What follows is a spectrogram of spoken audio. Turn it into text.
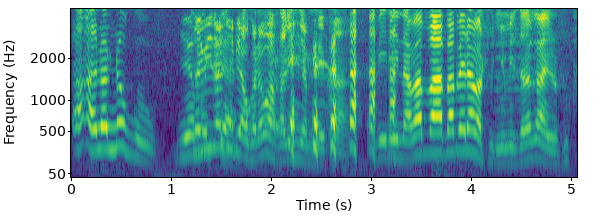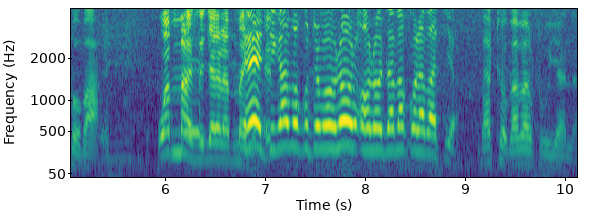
Ah, ano nnugu tebina kye byawukana wakalinnya mmeka birina baba babeera batunyumiza ne tutoba wamma nze njagala Eh, mmanya kigambo kutoba olo- olowooza bakola batya batoba batuyana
